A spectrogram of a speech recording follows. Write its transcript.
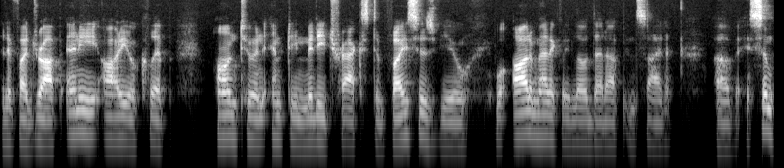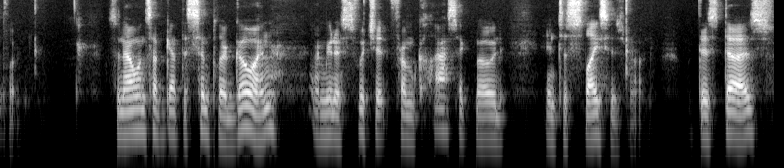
That if I drop any audio clip onto an empty MIDI tracks devices view, it will automatically load that up inside of a simpler. So now once I've got the simpler going, I'm going to switch it from classic mode into slices mode. What this does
